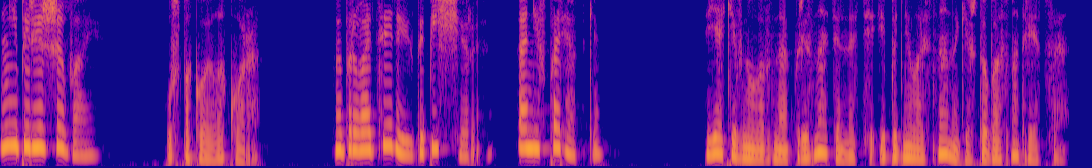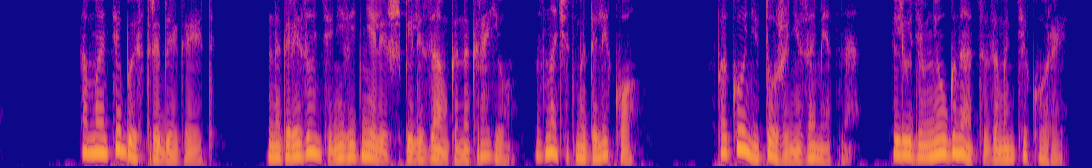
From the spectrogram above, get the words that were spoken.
«Не переживай», — успокоила Кора. «Мы проводили их до пещеры. Они в порядке». Я кивнула в знак признательности и поднялась на ноги, чтобы осмотреться. Аманти быстро бегает. На горизонте не виднели шпили замка на краю, значит, мы далеко. Погони тоже незаметно. Людям не угнаться за мантикорой,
